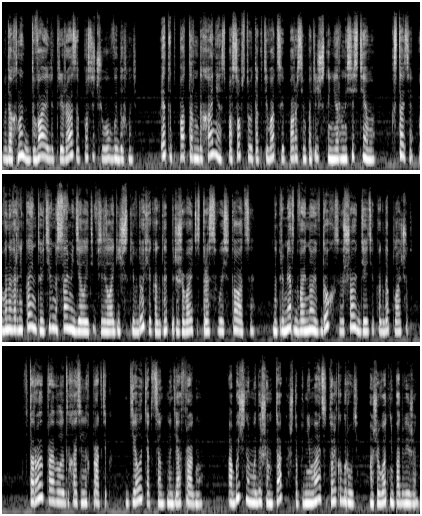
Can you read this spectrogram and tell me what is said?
Вдохнуть два или три раза, после чего выдохнуть. Этот паттерн дыхания способствует активации парасимпатической нервной системы. Кстати, вы наверняка интуитивно сами делаете физиологические вдохи, когда переживаете стрессовые ситуации. Например, двойной вдох совершают дети, когда плачут. Второе правило дыхательных практик – делать акцент на диафрагму. Обычно мы дышим так, что поднимается только грудь, а живот неподвижен.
